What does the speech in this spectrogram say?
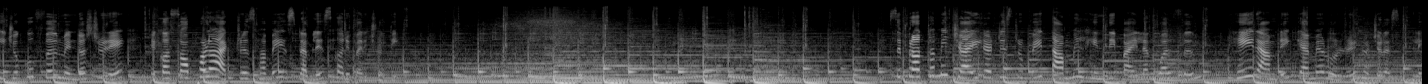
ନିଜକୁ ଫିଲ୍ମ ଇଣ୍ଡଷ୍ଟ୍ରିରେ ଏକ ସଫଳ ଆକ୍ଟ୍ରେସ୍ ଭାବେ ଏଷ୍ଟାବ୍ଲିଶ୍ କରିପାରିଛନ୍ତି પ્રથમ ચાઈલ્ડ એક્ટર તરીકે તામિલ હિન્દી બાયલંગવલ ફિલ્મ હેય રામ રી કેમેરોલ રી નજર આસતલે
